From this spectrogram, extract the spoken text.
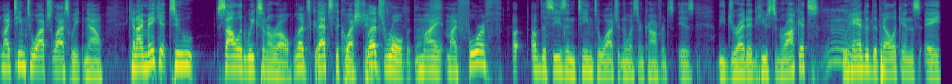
my team to watch last week. Now, can I make it two solid weeks in a row? Let's go. That's the question. Let's roll the dice. my my fourth uh, of the season team to watch in the Western Conference is the dreaded Houston Rockets, who handed the Pelicans a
